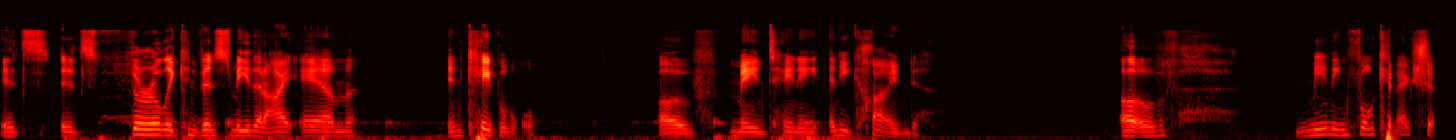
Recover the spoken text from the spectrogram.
It's it's thoroughly convinced me that I am incapable of maintaining any kind of meaningful connection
